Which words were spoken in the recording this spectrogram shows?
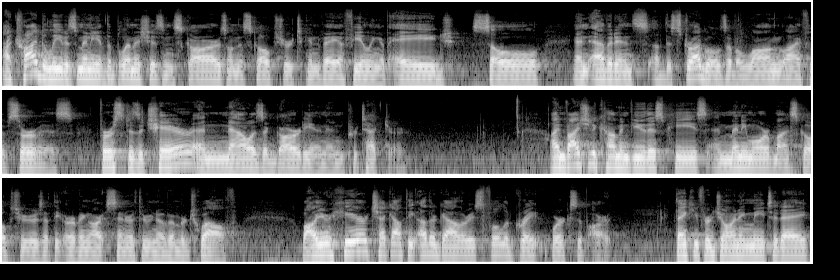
I tried to leave as many of the blemishes and scars on the sculpture to convey a feeling of age, soul, and evidence of the struggles of a long life of service, first as a chair and now as a guardian and protector. I invite you to come and view this piece and many more of my sculptures at the Irving Art Center through November 12th. While you're here, check out the other galleries full of great works of art. Thank you for joining me today.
